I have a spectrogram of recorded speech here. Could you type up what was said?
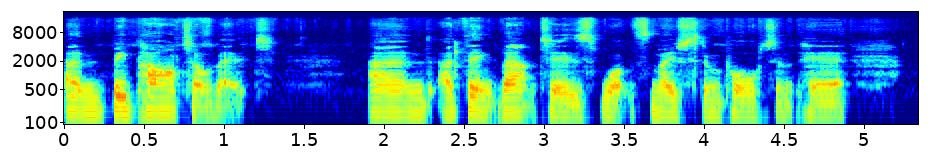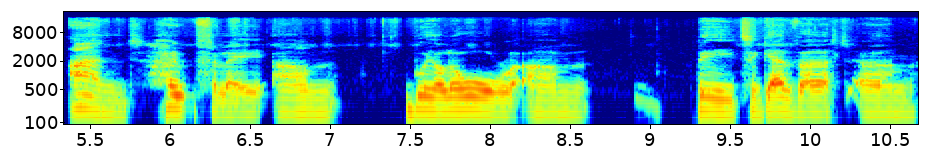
and be part of it, and I think that is what's most important here. And hopefully, um, we'll all um, be together, um,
